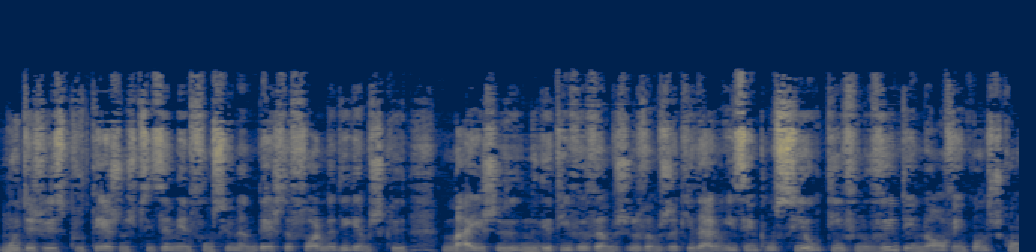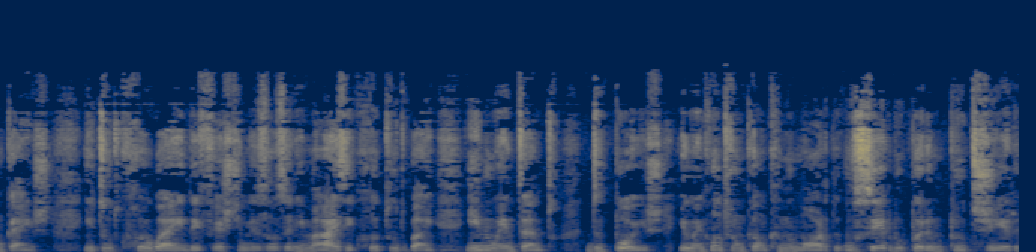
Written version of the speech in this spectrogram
muitas vezes protege-nos precisamente funcionando desta forma, digamos que mais uh, negativa. Vamos, vamos aqui dar um exemplo. Se eu tive 99 encontros com cães e tudo correu bem, dei festinhas aos animais e correu tudo bem, e no entanto depois eu encontro um cão que me morde, o cérebro, para me proteger,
